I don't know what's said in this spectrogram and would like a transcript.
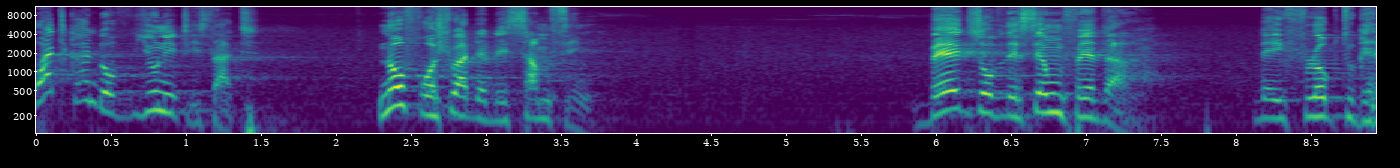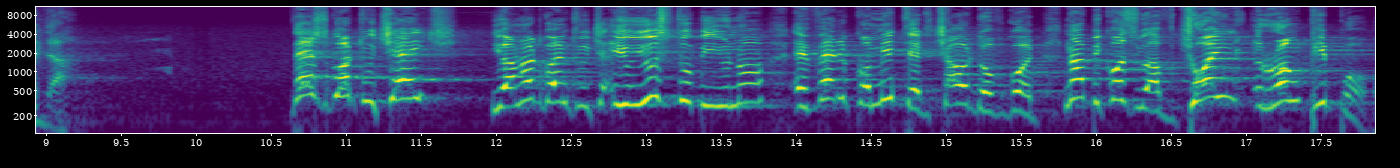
What kind of unit is that? Know for sure that there's something. Birds of the same feather, they flock together. Let's go to church. You are not going to. You used to be, you know, a very committed child of God. Now, because you have joined wrong people,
